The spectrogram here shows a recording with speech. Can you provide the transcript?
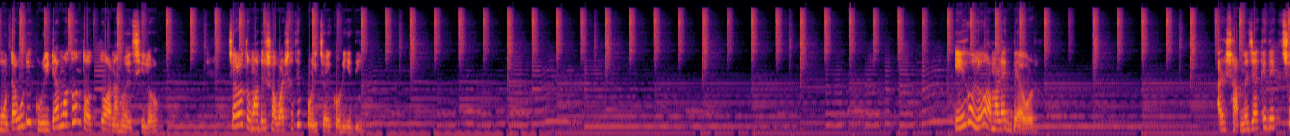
মোটামুটি কুড়িটা মতন তত্ত্ব আনা হয়েছিল। চলো তোমাদের সবার সাথে পরিচয় করিয়ে দিই। এ হলো আমার এক দেওর। আর সামনে যাকে দেখছ,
